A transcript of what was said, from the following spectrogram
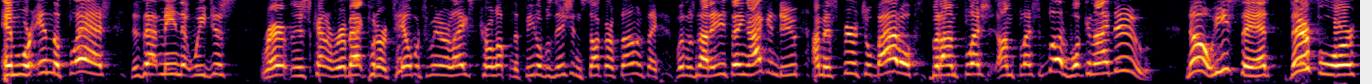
and we're in the flesh, does that mean that we just rear, just kind of rear back, put our tail between our legs, curl up in the fetal position, suck our thumb, and say, "Well, there's not anything I can do. I'm in a spiritual battle, but I'm flesh. I'm flesh and blood. What can I do?" No, he said, "Therefore,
